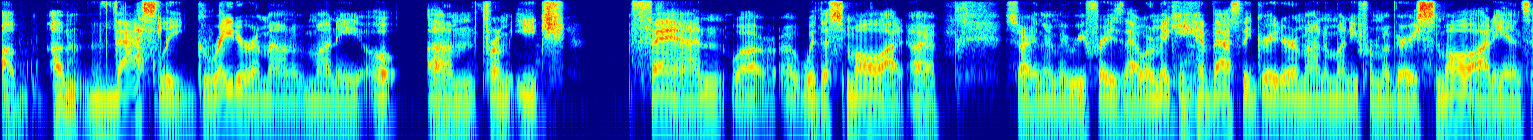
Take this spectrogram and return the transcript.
a, a vastly greater amount of money um, from each fan well, uh, with a small uh, sorry let me rephrase that we're making a vastly greater amount of money from a very small audience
